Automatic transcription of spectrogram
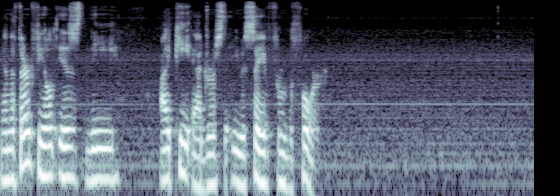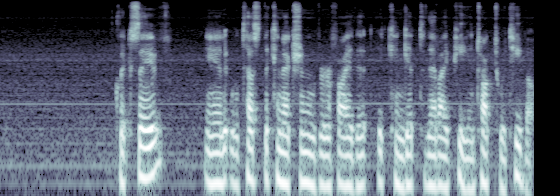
And the third field is the IP address that you saved from before. Click Save and it will test the connection and verify that it can get to that IP and talk to a TiVo.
